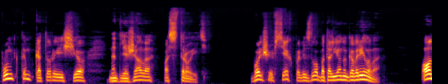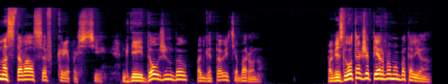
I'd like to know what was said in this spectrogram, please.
пунктам, которые еще надлежало построить. Больше всех повезло батальону Гаврилова. Он оставался в крепости, где и должен был подготовить оборону. Повезло также первому батальону.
